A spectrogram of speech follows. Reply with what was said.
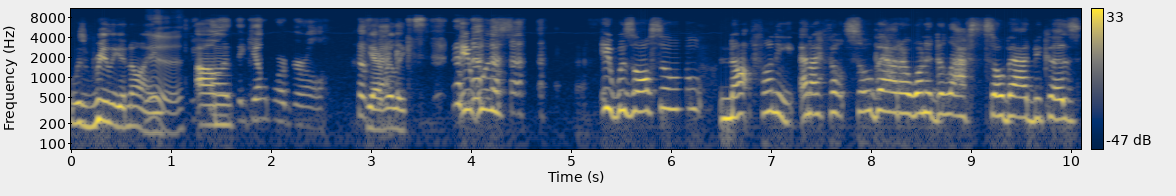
It was really annoying. We call um, it the Gilmore Girl. yeah, really. it was it was also not funny and i felt so bad i wanted to laugh so bad because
